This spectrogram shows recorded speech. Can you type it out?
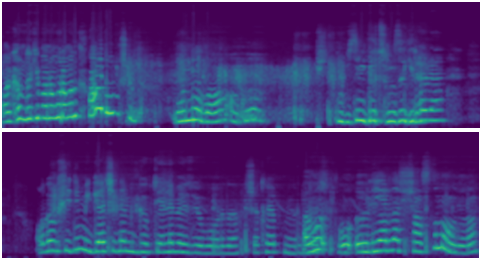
Arkamdaki bana vuramadı. Aa boğmuştum. O ne lan? Aga. Bu bizim götümüze girer ha. Aga bir şey değil mi? Gerçekten bir gökdelen'e benziyor bu arada. Şaka yapmıyorum. Ama gerçekten. o öyle yerler şanslı mı oluyor lan?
